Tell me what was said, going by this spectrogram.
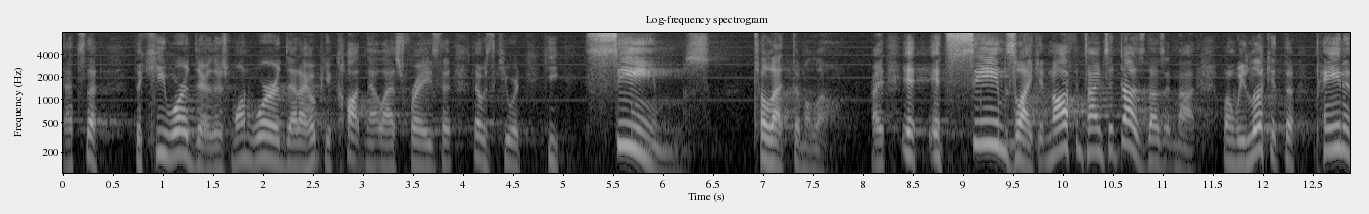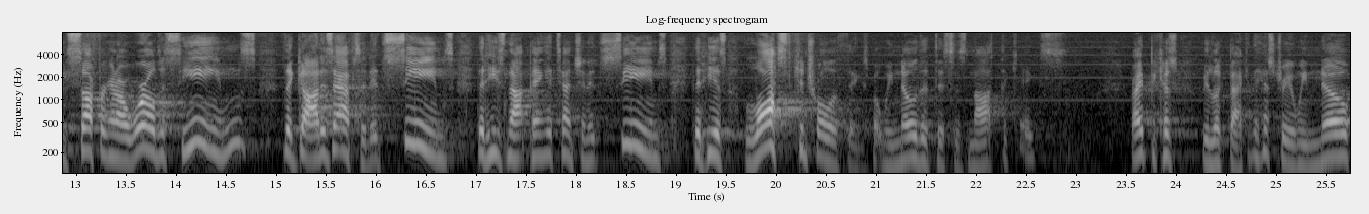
That's the, the key word there. There's one word that I hope you caught in that last phrase. That, that was the key word. He seems to let them alone. Right? It, it seems like it, and oftentimes it does, does it not? When we look at the pain and suffering in our world, it seems that God is absent. It seems that He's not paying attention. It seems that He has lost control of things, but we know that this is not the case. Right? Because we look back at the history and we know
